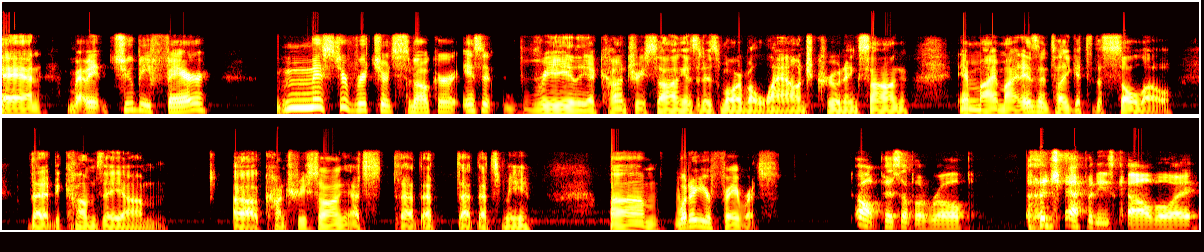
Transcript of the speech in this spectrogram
And I mean, to be fair, Mr. Richard Smoker isn't really a country song as it is more of a lounge crooning song in my mind. It isn't until you get to the solo that it becomes a um a country song. That's that that that that's me. Um what are your favorites? Oh, piss up a rope. A Japanese cowboy.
